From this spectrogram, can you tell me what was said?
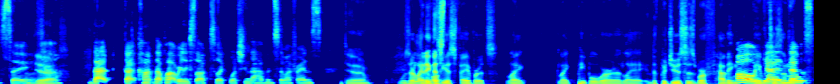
So Uh, Yeah. yeah. That that kind that part really sucked like watching that happen to my friends. Yeah. Was there like think that's- obvious favorites? Like like people were like the producers were having Oh yeah, favoritism. there was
